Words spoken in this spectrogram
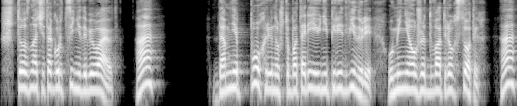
Что значит огурцы не добивают, а? Да мне похрену, что батарею не передвинули, у меня уже два трехсотых, а?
